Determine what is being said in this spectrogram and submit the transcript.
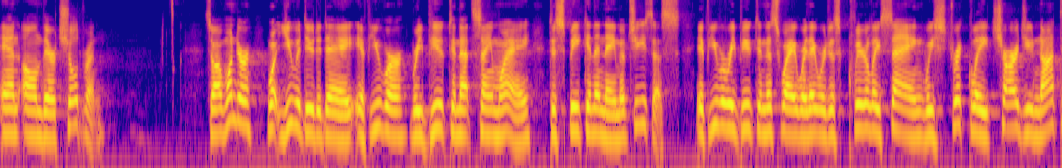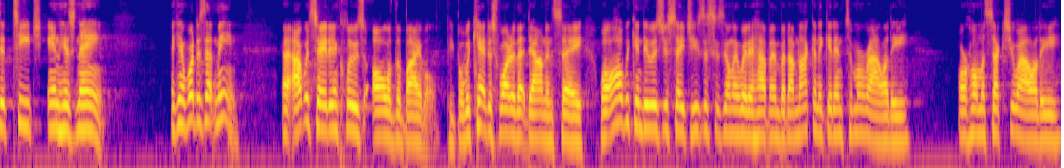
and on their children. So I wonder what you would do today if you were rebuked in that same way to speak in the name of Jesus. If you were rebuked in this way where they were just clearly saying, We strictly charge you not to teach in his name. Again, what does that mean? Uh, I would say it includes all of the Bible, people. We can't just water that down and say, well, all we can do is just say Jesus is the only way to heaven, but I'm not going to get into morality or homosexuality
